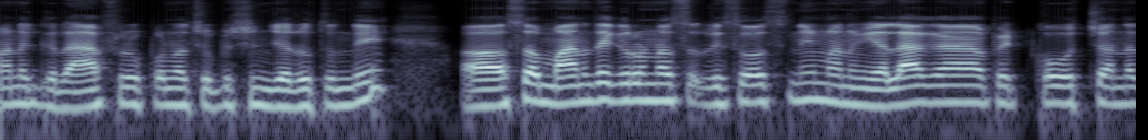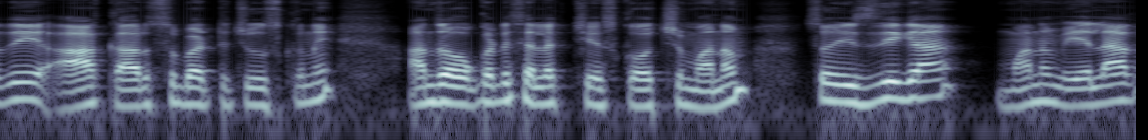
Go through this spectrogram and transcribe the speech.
మన గ్రాఫ్ రూపంలో చూపించడం జరుగుతుంది. Uh, సో మన దగ్గర ఉన్న రిసోర్స్ని మనం ఎలాగా పెట్టుకోవచ్చు అన్నది ఆ కర్స్ బట్టి చూసుకుని అందులో ఒకటి సెలెక్ట్ చేసుకోవచ్చు మనం. సో ఈజీగా మనం ఎలాగ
